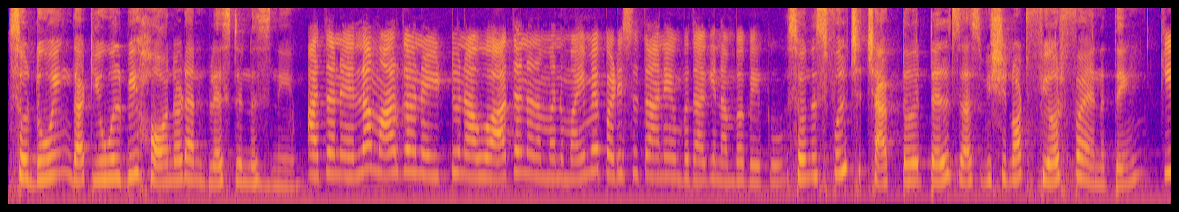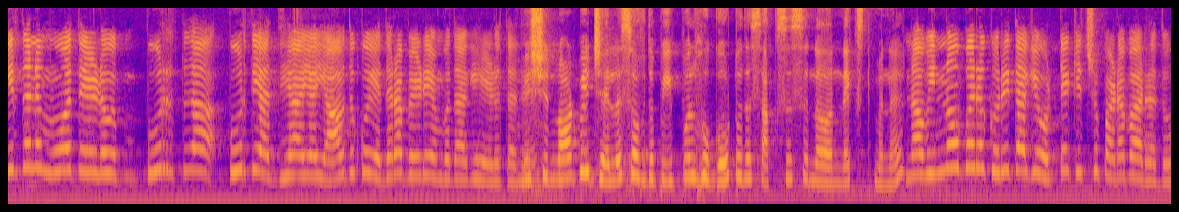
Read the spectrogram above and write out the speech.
So doing that, you will be honored and blessed in His name. ಆತನ ಎಲ್ಲ ಮಾರ್ಗವನ್ನು ಇಟ್ಟು ನಾವು ಆತನ ನಮ್ಮನ್ನು ಮಹಿಮೆ ಪಡಿಸುತ್ತಾನೆ ಎಂಬುದಾಗಿ ನಂಬಬೇಕು So in this full ch- chapter, it tells us we should not fear for anything. ಕೀರ್ತನೆ ಮೂವತ್ತೇಳು ಪೂರ್ತ ಪೂರ್ತಿ ಅಧ್ಯಾಯ ಯಾವುದಕ್ಕೂ ಹೆದರಬೇಡಿ ಎಂಬುದಾಗಿ ಹೇಳುತ್ತದೆ We should not be jealous of the people who go to the success in the next minute. ನಾವು ಇನ್ನೊಬ್ಬರ ಕುರಿತಾಗಿ ಹೊಟ್ಟೆ ಕಿಚ್ಚು ಪಡಬಾರದು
